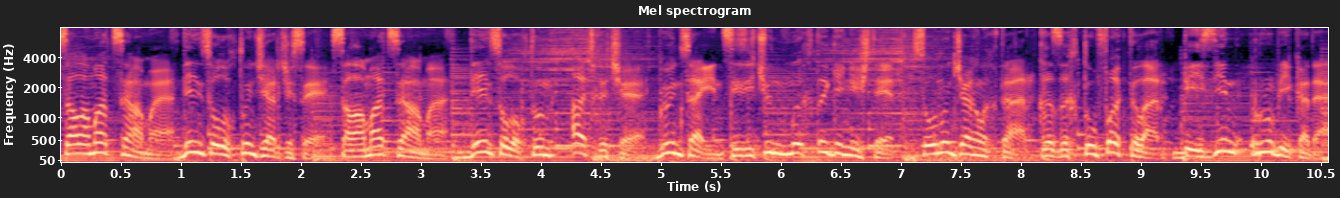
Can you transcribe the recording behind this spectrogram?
саламат саама ден соолуктун жарчысы. Саламат саама ден соолуктун ачкычы. Күн сайын сиз үчүн мыкты кеңештер сонун жаңылыктар кызыктуу фактылар биздин рубрикада.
